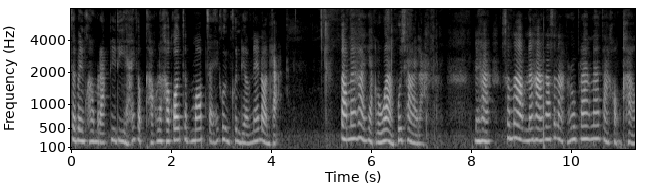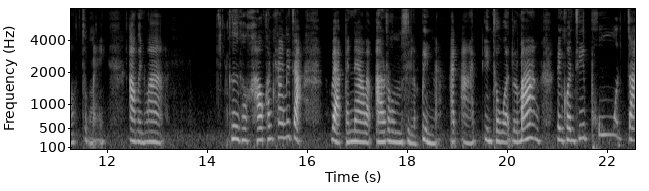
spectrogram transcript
จะเป็นความรักดีๆ ให้กับเขาแล้วเขาก็จะมอบใจให้คุณคนเดียวแน่นอนค่ะ ต่อมาค่ะอยากรู้ว่าผู้ชายล่ะนะคะสำหรับนะคะลักษณะรูปร่างหน้าตาของเขาถูกไหม เอาเป็นว่า คือเขาเขาค่อนข้างที่จะแบบเป็นแนวแบบอารมณ์ศิลปินอะอาร์ตอาร์ตอินโทรเวิร์ดบ้าง เป็นคนที่พูดจา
